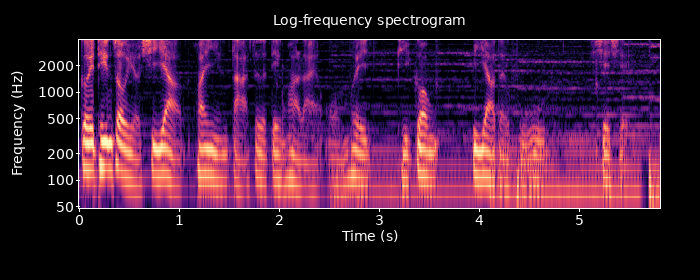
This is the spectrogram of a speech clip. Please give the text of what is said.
各位听众有需要，欢迎打这个电话来，我们会提供必要的服务。谢谢。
